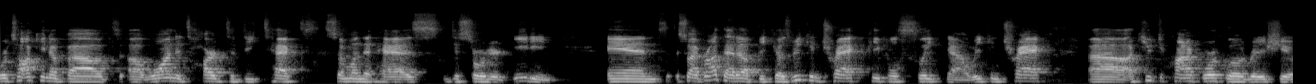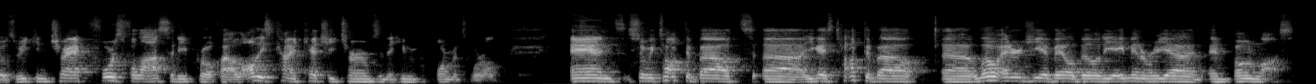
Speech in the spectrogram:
we're talking about uh, one, it's hard to detect someone that has disordered eating. And so I brought that up because we can track people's sleep now. We can track uh, acute to chronic workload ratios. We can track force velocity profile, all these kind of catchy terms in the human performance world. And so we talked about, uh, you guys talked about uh, low energy availability, amenorrhea, and, and bone loss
